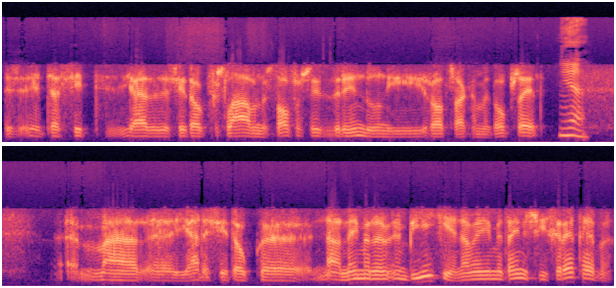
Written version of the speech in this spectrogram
Dus eh, daar zit, ja, er zitten ook verslavende stoffen zitten erin, doen die rotzakken met opzet. Ja. Eh, maar eh, ja, er zit ook, eh, nou neem maar een, een biertje, dan wil je meteen een sigaret hebben.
